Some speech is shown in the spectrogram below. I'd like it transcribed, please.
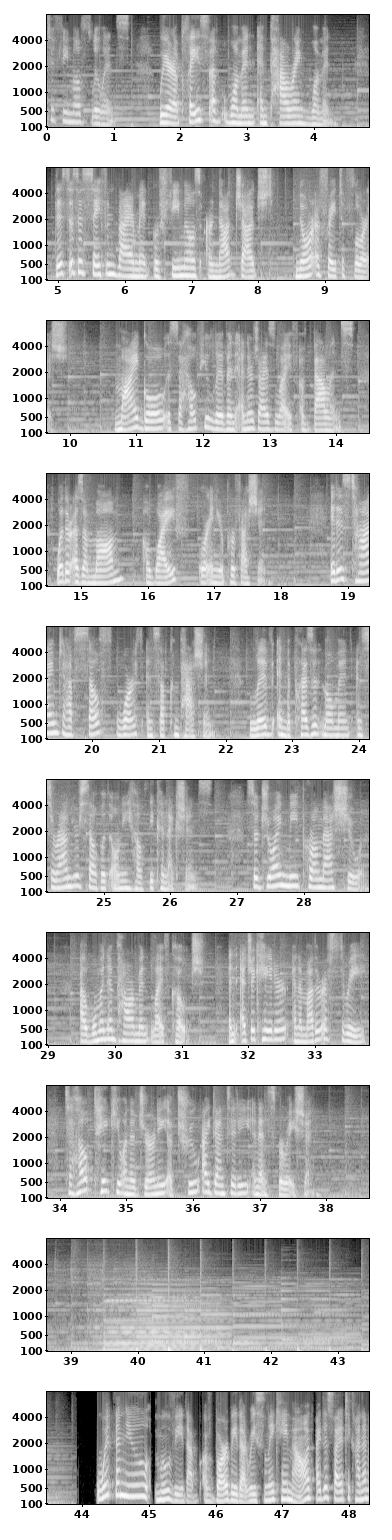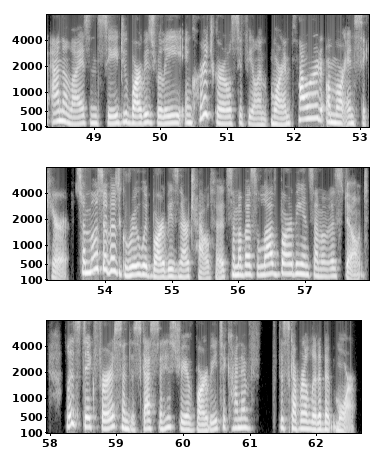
to Female Fluence. We are a place of woman empowering women. This is a safe environment where females are not judged nor afraid to flourish. My goal is to help you live an energized life of balance, whether as a mom, a wife, or in your profession. It is time to have self worth and self compassion. Live in the present moment and surround yourself with only healthy connections. So join me, Pearl Mashour, a woman empowerment life coach, an educator, and a mother of three to help take you on a journey of true identity and inspiration. With the new movie that of Barbie that recently came out, I decided to kind of analyze and see do Barbies really encourage girls to feel more empowered or more insecure? So most of us grew with Barbies in our childhood. Some of us love Barbie and some of us don't. Let's dig first and discuss the history of Barbie to kind of discover a little bit more.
